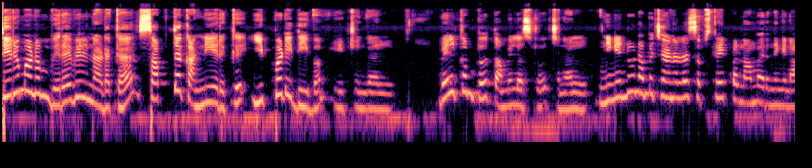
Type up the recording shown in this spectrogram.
திருமணம் விரைவில் நடக்க சப்த கண்ணீருக்கு இப்படி தீபம் ஏற்றுங்கள். Welcome to Tamil astro channel நீங்கள் இன்னும் நம்ம சேனலை சப்ஸ்கிரைப் பண்ணாமல் இருந்தீங்கன்னா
